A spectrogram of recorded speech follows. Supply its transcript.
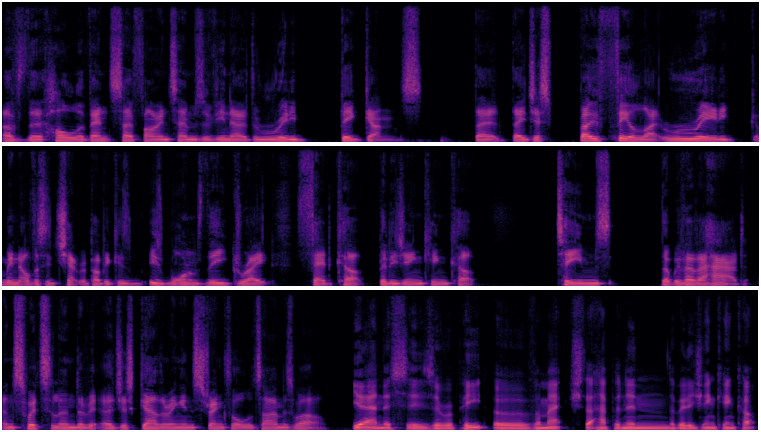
of the whole event so far in terms of you know the really big guns. They they just both feel like really. I mean, obviously, Czech Republic is is one of the great Fed Cup, Billie Jean King Cup teams that we've ever had, and Switzerland are, are just gathering in strength all the time as well. Yeah, and this is a repeat of a match that happened in the Billie Jean King Cup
